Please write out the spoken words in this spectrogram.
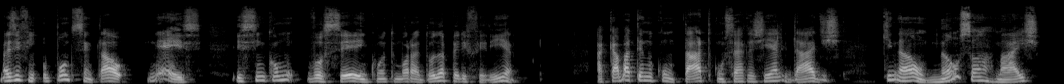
Mas enfim, o ponto central nem é esse, e sim como você, enquanto morador da periferia, acaba tendo contato com certas realidades que não, não são normais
